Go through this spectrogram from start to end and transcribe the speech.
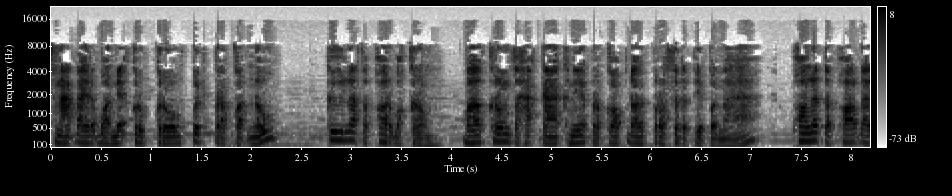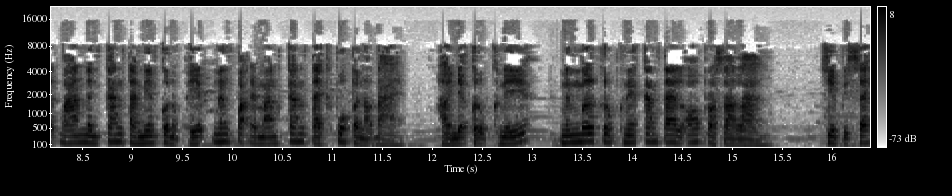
ស្នាដៃរបស់អ្នកគ្រប់គ្រងពិតប្រាកដនោះគឺលទ្ធផលរបស់ក្រុម បើក្រុមសហការគ្នាប្រកបដោយប្រសិទ្ធភាពប៉ុណ្ណាផលិតផលដែលបាននឹងកាន់តែមានគុណភាពនិងបរិមាណកាន់តែខ្ពស់ប៉ុណ្ណោះដែរហើយអ្នកគ្រប់គ្នានឹងមើលគ្រប់គ្នាកាន់តែល្អប្រសើរឡើងជាពិសេស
